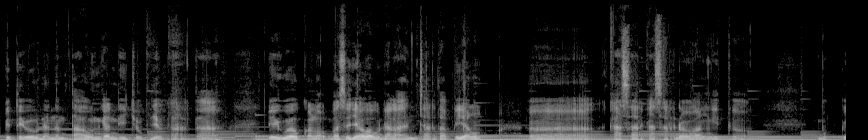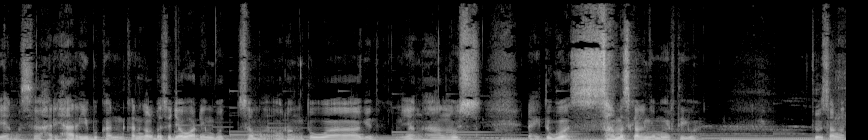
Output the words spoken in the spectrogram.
btw udah enam tahun kan di Yogyakarta. Jadi gue kalau bahasa Jawa udah lancar tapi yang eh, kasar-kasar doang gitu. Yang sehari-hari bukan kan kalau bahasa Jawa ada yang buat sama orang tua gitu yang halus. Nah itu gue sama sekali nggak mengerti gue itu sangat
